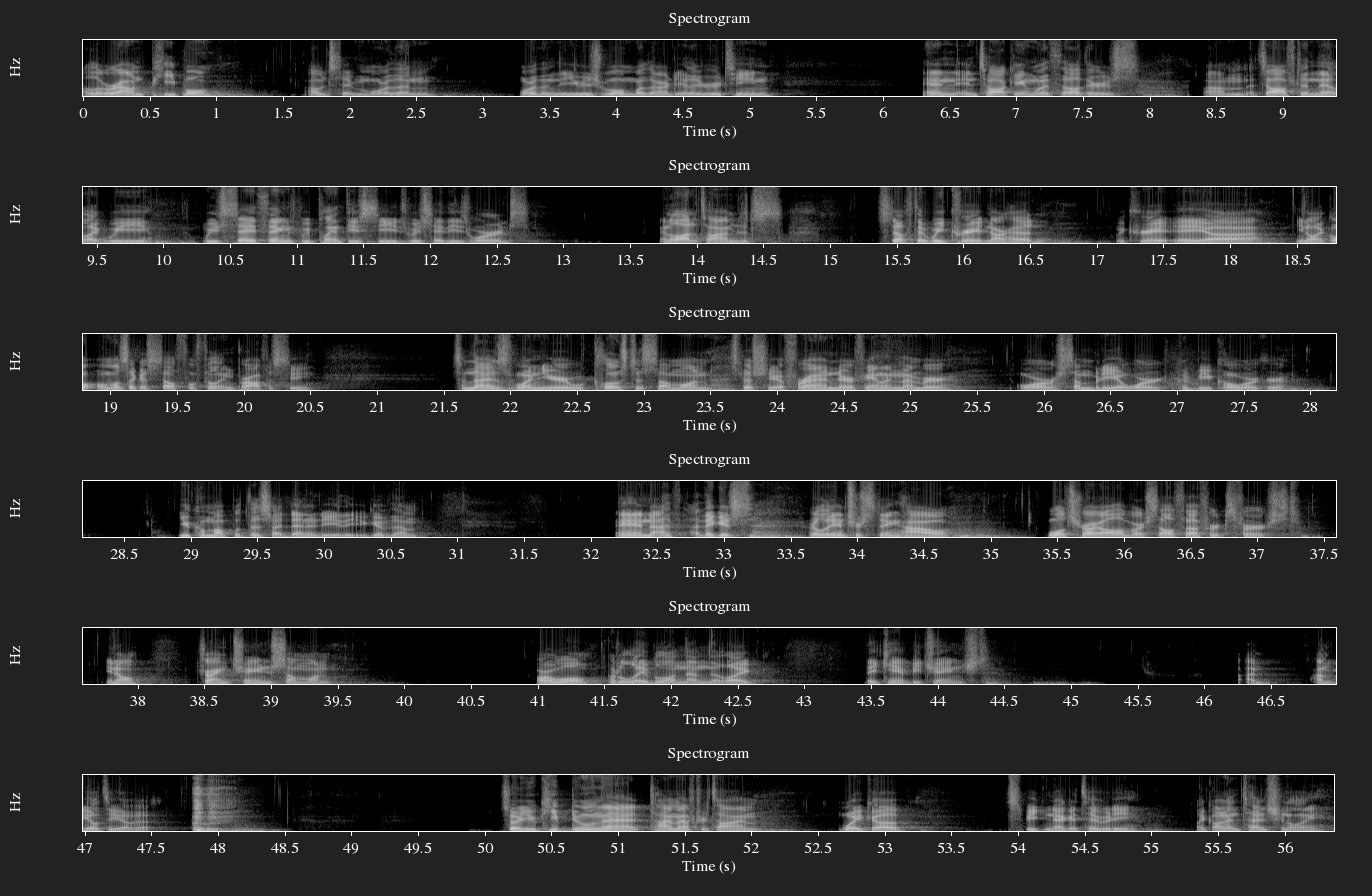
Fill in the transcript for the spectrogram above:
around people. I would say more than more than the usual, more than our daily routine. And in talking with others, um, it's often that like we we say things, we plant these seeds, we say these words, and a lot of times it's stuff that we create in our head. We create a uh, you know like almost like a self fulfilling prophecy. Sometimes when you're close to someone, especially a friend or a family member or somebody at work, could be a coworker, you come up with this identity that you give them. And I, th- I think it's really interesting how we'll try all of our self efforts first, you know, try and change someone. Or we'll put a label on them that, like, they can't be changed. I'm, I'm guilty of it. So you keep doing that time after time, wake up, speak negativity, like unintentionally.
